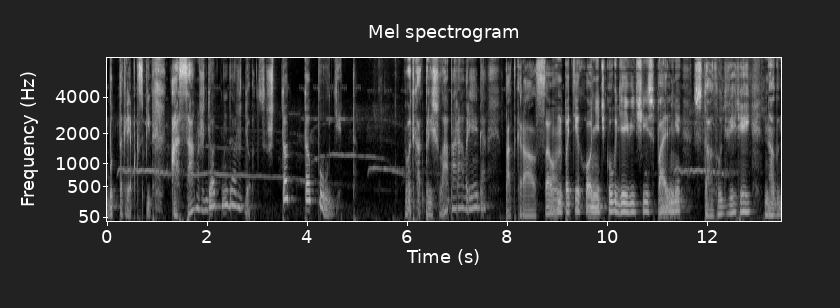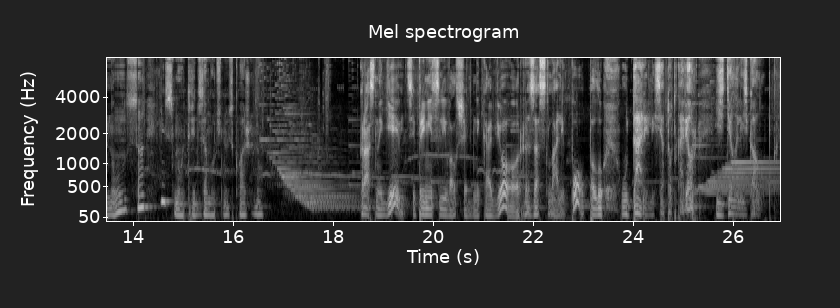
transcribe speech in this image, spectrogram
будто крепко спит, а сам ждет не дождется, что-то будет. Вот как пришла пора время, подкрался он потихонечку к девичьей спальне, стал у дверей, нагнулся и смотрит в замочную скважину. Красной девице принесли волшебный ковер, разослали по полу, ударились о тот ковер и сделались голубками,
